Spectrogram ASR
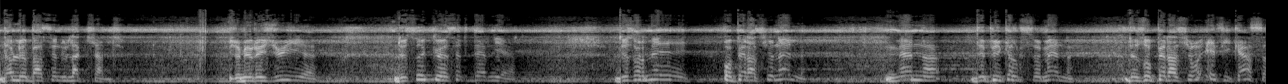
dans le bassin du lac Tchad. Je me réjouis de ce que cette dernière, désormais opérationnelle, mène depuis quelques semaines des opérations efficaces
